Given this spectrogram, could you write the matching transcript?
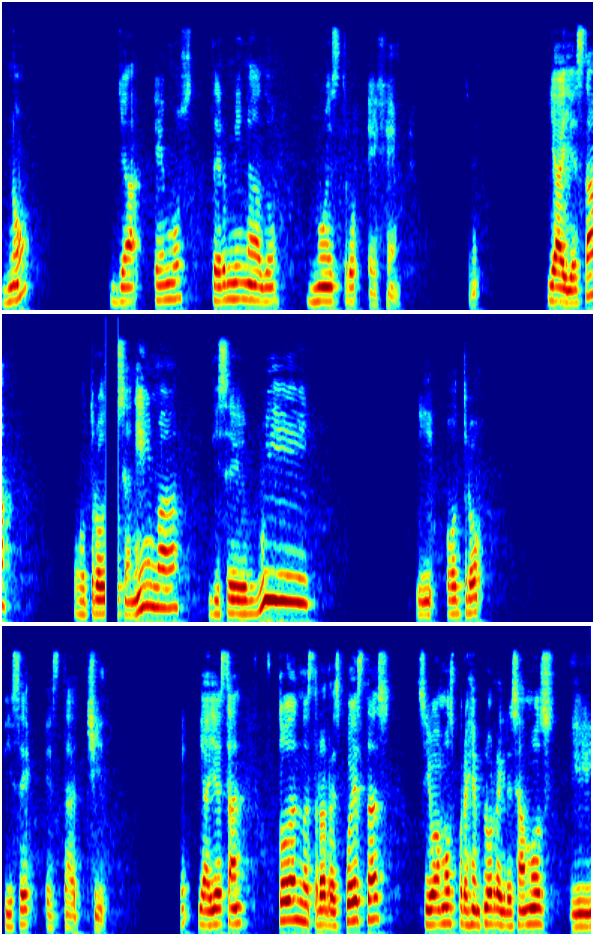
no, ya hemos terminado nuestro ejemplo. Y ahí está. Otro se anima, dice uy, y otro dice está chido. Y ahí están todas nuestras respuestas. Si vamos, por ejemplo, regresamos y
